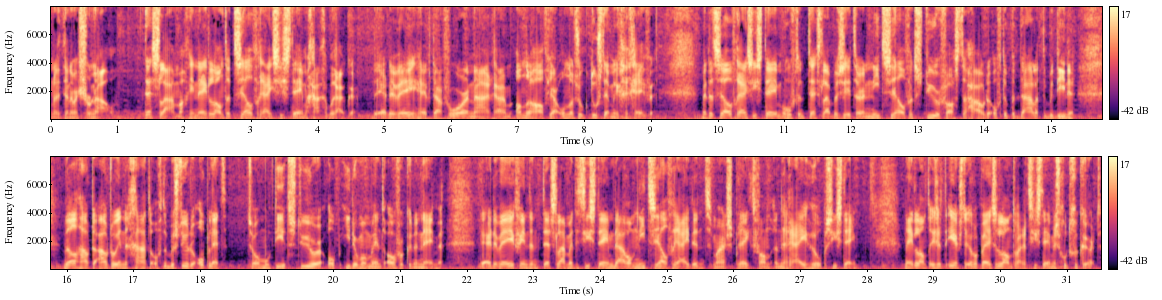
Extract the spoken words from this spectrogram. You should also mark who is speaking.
Speaker 1: Met het NOS Journaal. Tesla mag in Nederland het zelfrijsysteem gaan gebruiken. De RDW heeft daarvoor na ruim anderhalf jaar onderzoek toestemming gegeven. Met het zelfrijsysteem hoeft een Tesla-bezitter niet zelf het stuur vast te houden of de pedalen te bedienen. Wel houdt de auto in de gaten of de bestuurder oplet. Zo moet hij het stuur op ieder moment over kunnen nemen. De RDW vindt een Tesla met het systeem daarom niet zelfrijdend, maar spreekt van een rijhulpsysteem. Nederland is het eerste Europese land waar het systeem is goedgekeurd.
